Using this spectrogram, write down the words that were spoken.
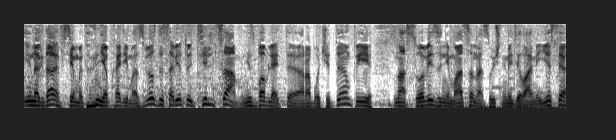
иногда всем это необходимо. Звезды советуют тельцам не сбавлять рабочий темп и на совесть заниматься насущными делами. Если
